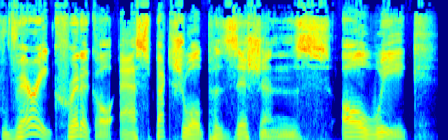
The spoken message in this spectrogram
very critical aspectual positions all week.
